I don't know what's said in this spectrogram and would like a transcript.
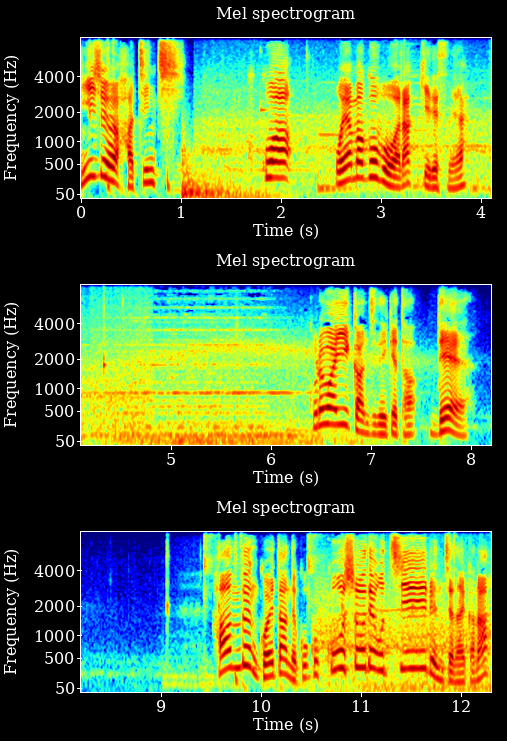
28日。ここは、小山ごぼうはラッキーですね。これはいい感じでいけた。で、半分超えたんで、ここ交渉で落ちるんじゃないかな。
